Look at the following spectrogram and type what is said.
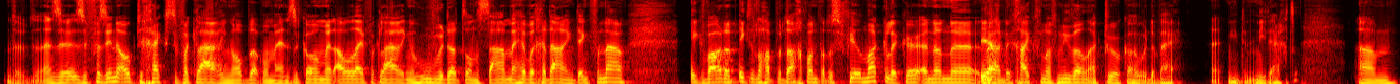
de- en ze, ze verzinnen ook de gekste verklaringen op dat moment. Ze komen met allerlei verklaringen hoe we dat dan samen hebben gedaan. Ik denk van, nou, ik wou dat ik dat had bedacht, want dat is veel makkelijker. En dan, eh, nou, dan ga ik vanaf nu wel een acteur komen erbij. Eh, niet, niet echt. Um,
